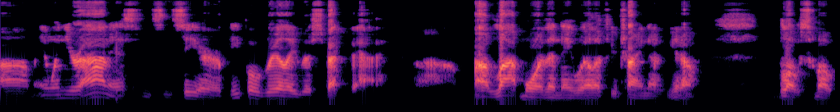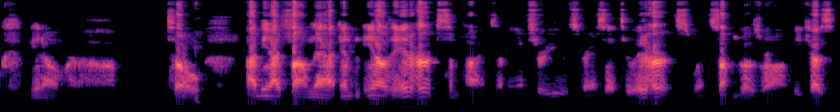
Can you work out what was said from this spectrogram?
um, and when you're honest and sincere, people really respect that um, a lot more than they will if you're trying to, you know, blow smoke. You know, um, so I mean, I found that, and you know, it hurts sometimes. I mean, I'm sure you experience that too. It hurts when something goes wrong because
